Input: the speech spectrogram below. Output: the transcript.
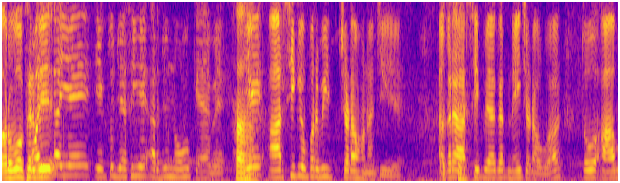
और वो फिर और भी इसका ये एक तो जैसे ये अर्जुन नोवो कैब है हाँ, ये आरसी के ऊपर भी चढ़ा होना चाहिए। अगर अच्छा। आरसी पे अगर नहीं चढ़ा हुआ तो आप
